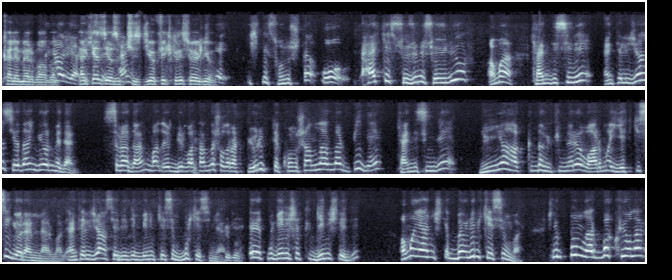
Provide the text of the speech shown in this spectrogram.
kalem erbabı. Ya, herkes işte, yazıp yani, çiziyor, fikrini söylüyor. Işte, işte sonuçta o herkes sözünü söylüyor ama kendisini entelijansiyadan görmeden sıradan bir vatandaş olarak görüp de konuşanlar var. Bir de kendisinde dünya hakkında hükümlere varma yetkisi görenler var. Entelijansiya dediğim benim kesim bu kesim yani. Evet bu genişledi, genişledi. Ama yani işte böyle bir kesim var. Şimdi bunlar bakıyorlar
